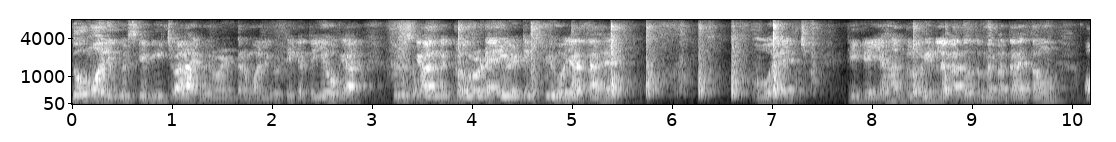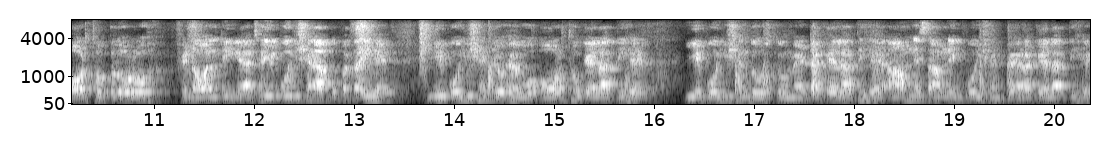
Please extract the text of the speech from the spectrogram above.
दो मॉलिक्यूल्स के बीच वाला हाइड्रोजन इंटर मॉलिक्यूल ठीक है तो ये हो गया। फिर उसके बाद में क्लोरो डेरिवेटिव्स भी हो जाता है। ओ OH ठीक है, यहाँ क्लोरीन लगा दो तो मैं बताता हूँ ऑर्थोक्लोरोफिनॉल ठीक है। अच्छा ये पोजीशन आपको पता ही है, ये पोजीशन जो है वो ऑर्थो कहलाती है। ये पोजीशन दोस्तों मेटा कहलाती है आमने सामने की पोजीशन पैरा कहलाती है,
